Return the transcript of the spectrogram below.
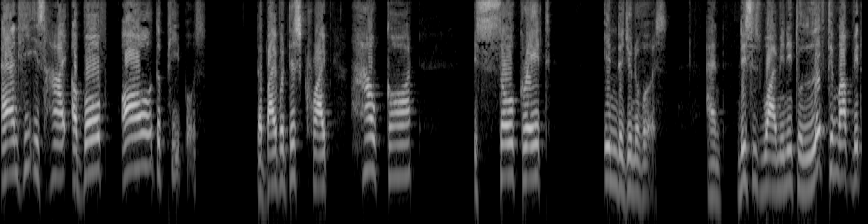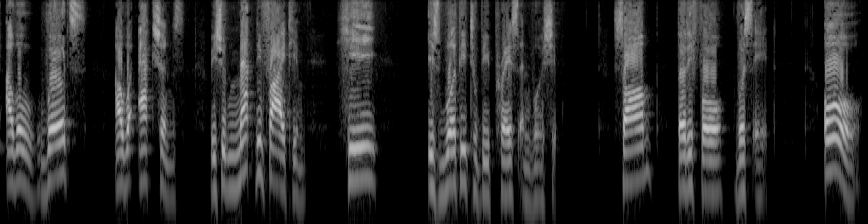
and He is high above all the peoples. The Bible describes how God is so great in the universe. And this is why we need to lift him up with our words, our actions. We should magnify him. He is worthy to be praised and worshipped. Psalm 34 verse 8. Oh,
